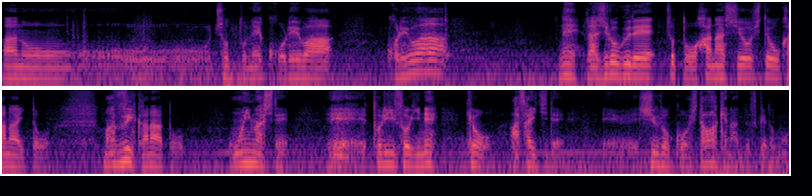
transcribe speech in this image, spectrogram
あのーちょっとねこれはこれはねラジログでちょっとお話をしておかないとまずいかなと思いまして、えー、取り急ぎね今日朝一で、え、収録をしたわけなんですけども、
